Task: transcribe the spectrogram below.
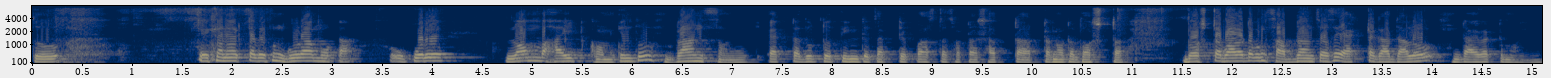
তো এখানে একটা দেখুন গোড়া মোটা, উপরে লম্বা হাইট কম, কিন্তু ব্রাঞ্চ অনেক। একটা, দুটো, তিনটে, চারটে, পাঁচটা, ছটা, সাতটা, আটটা, নটা, দশটা। দশটা, বারোটা এবং সাব ব্রাঞ্চ আছে, একটা গাছ ডালও ডাইভার্ট মরেনি।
